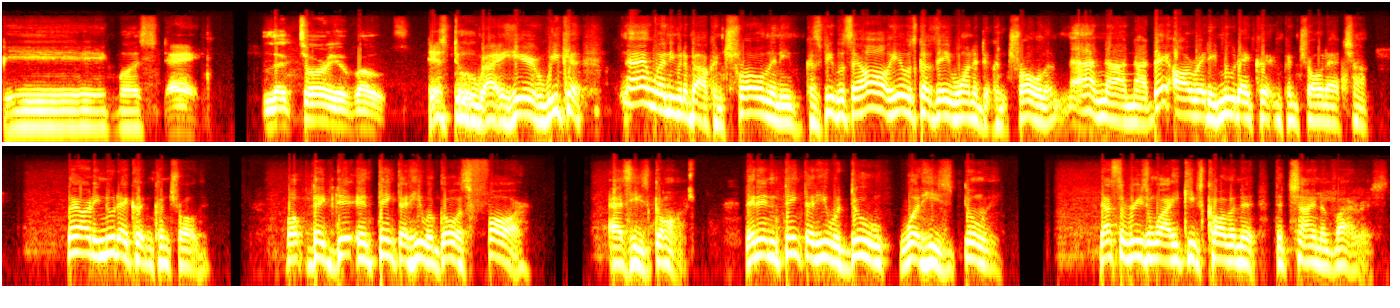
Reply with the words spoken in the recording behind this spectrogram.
big mistake. Electoral votes. This dude right here, we could Nah, it wasn't even about controlling him because people say, oh, it was because they wanted to control him. Nah, nah, nah. They already knew they couldn't control that chunk. They already knew they couldn't control him. But they didn't think that he would go as far as he's gone. They didn't think that he would do what he's doing. That's the reason why he keeps calling it the China virus.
